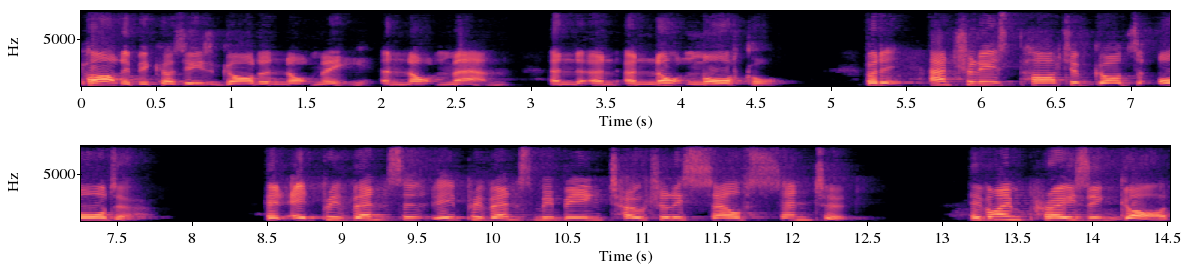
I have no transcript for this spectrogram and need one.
partly because he's God and not me, and not man, and, and, and not mortal. But it actually is part of God's order. It, it, prevents, it prevents me being totally self centered. If I'm praising God,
